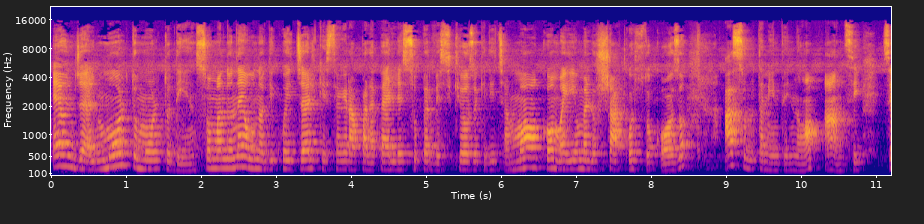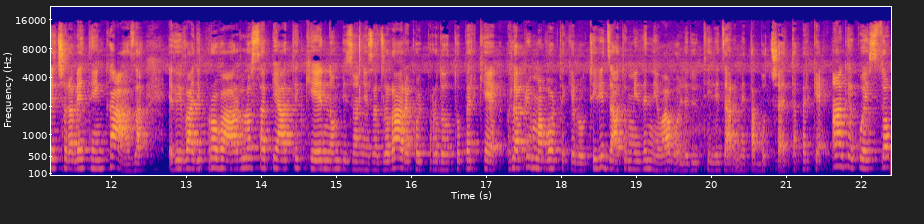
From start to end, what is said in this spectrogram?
È un gel molto molto denso ma non è uno di quei gel che si aggrappa alla pelle super vischioso che dice mo come io me lo sciacquo sto coso assolutamente no anzi se ce l'avete in casa e vi va di provarlo sappiate che non bisogna esagerare col prodotto perché la prima volta che l'ho utilizzato mi veniva voglia di utilizzare metà boccetta perché anche questo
